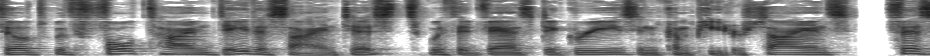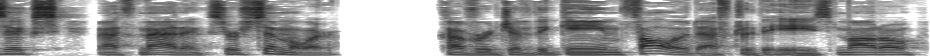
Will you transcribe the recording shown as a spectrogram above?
filled with full time data scientists with advanced degrees in computer science, physics, mathematics, or similar. Coverage of the game followed after the A's model,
